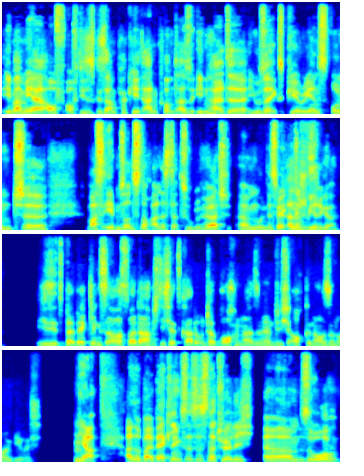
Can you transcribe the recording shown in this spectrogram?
immer mehr auf, auf dieses Gesamtpaket ankommt, also Inhalte, User Experience und äh, was eben sonst noch alles dazu gehört. Ähm, und es wird also schwieriger. Wie sieht's bei Backlinks aus? Weil da habe ich dich jetzt gerade unterbrochen, also sind wir natürlich auch genauso neugierig. Ja, also bei Backlinks ist es natürlich ähm, so,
